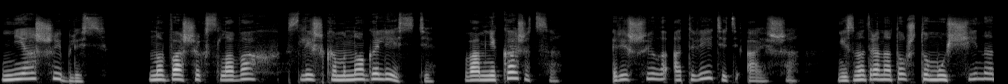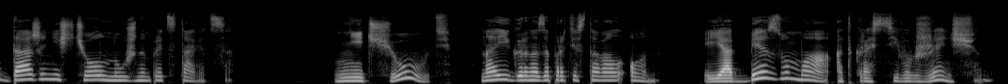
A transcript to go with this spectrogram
Не ошиблись, но в ваших словах слишком много лести. Вам не кажется? Решила ответить Айша, несмотря на то, что мужчина даже не счел нужным представиться. «Ничуть!» — наигранно запротестовал он. «Я без ума от красивых женщин.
